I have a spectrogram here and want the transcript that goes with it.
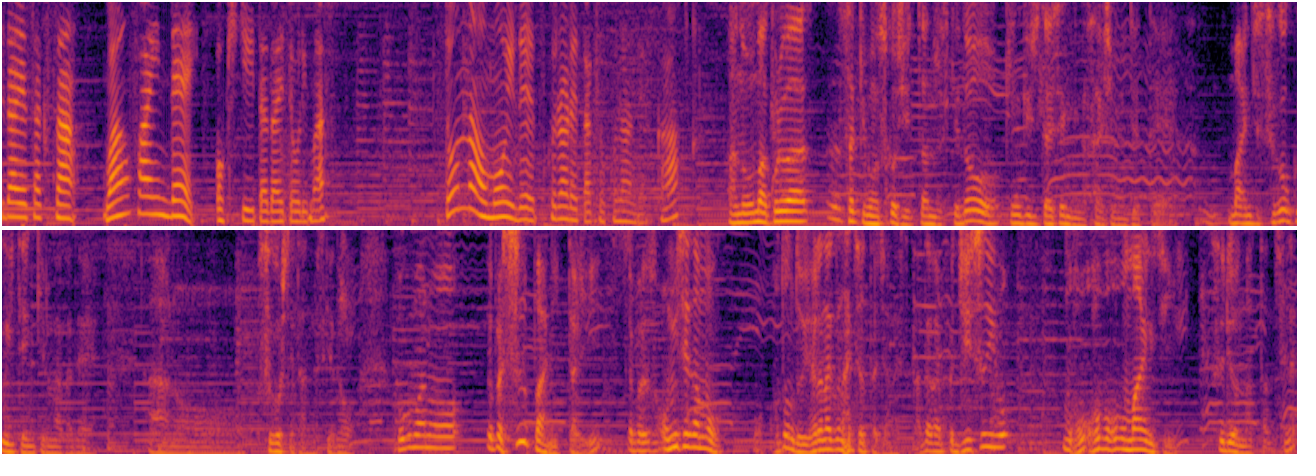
吉田栄作さん「ワンファインデイ」お聴きいただいております。どんな思いで作られた曲なんですか？あのまあ、これはさっきも少し言ったんですけど緊急事態宣言が最初に出て毎日すごくいい天気の中であの過ごしてたんですけど僕もあのやっぱりスーパーに行ったりやっぱりお店がもうほとんどやらなくなっちゃったじゃないですか。だからやっぱ自炊をもうほぼほぼ毎日するようになったんですね。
